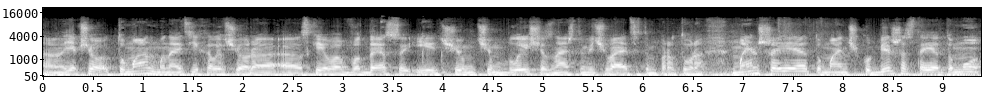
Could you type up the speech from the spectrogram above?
е, якщо туман, ми навіть їхали вчора е, з Києва в Одесу, і чим чим ближче, знаєш, тим відчувається температура менша є, туманчику більше стає. Тому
